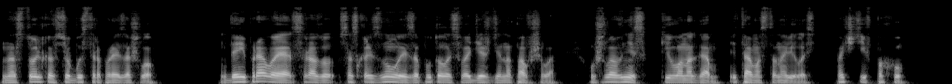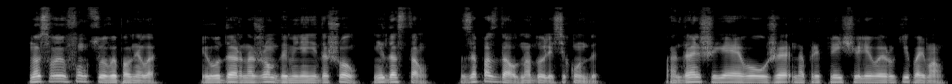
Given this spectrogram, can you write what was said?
настолько все быстро произошло. Да и правая сразу соскользнула и запуталась в одежде напавшего, ушла вниз, к его ногам, и там остановилась, почти в паху. Но свою функцию выполнила, и удар ножом до меня не дошел, не достал, запоздал на доли секунды. А дальше я его уже на предплечье левой руки поймал,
